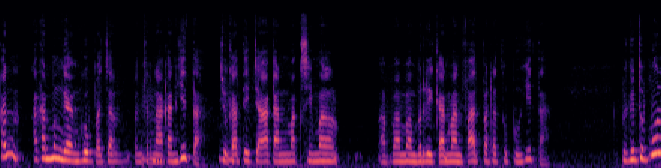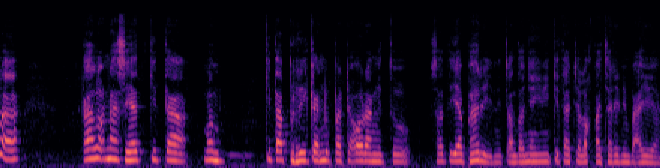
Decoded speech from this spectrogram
kan akan mengganggu pencernakan hmm. kita juga hmm. tidak akan maksimal apa memberikan manfaat pada tubuh kita begitu pula kalau nasihat kita mem, kita berikan kepada orang itu setiap hari ini contohnya ini kita dialog fajar ini Mbak Ayu ya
